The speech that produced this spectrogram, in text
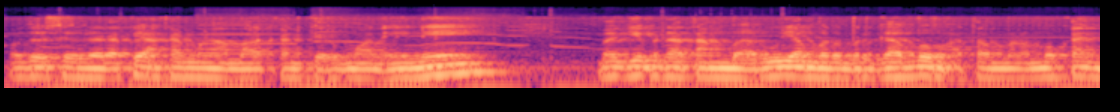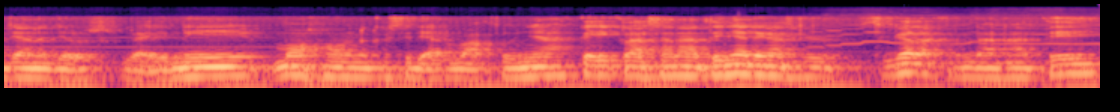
untuk saudaraku yang akan mengamalkan keilmuan ini. Bagi pendatang baru yang baru bergabung atau menemukan jalan jalur surga ini, mohon kesediaan waktunya, keikhlasan hatinya dengan segala kerendahan hati,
